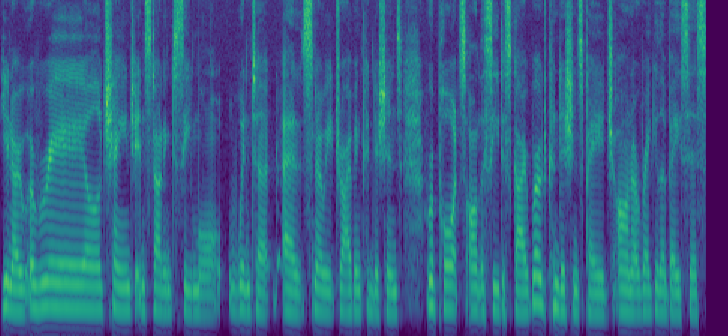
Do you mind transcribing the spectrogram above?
You know, a real change in starting to see more winter and snowy driving conditions. Reports on the Sea to Sky road conditions page on a regular basis,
